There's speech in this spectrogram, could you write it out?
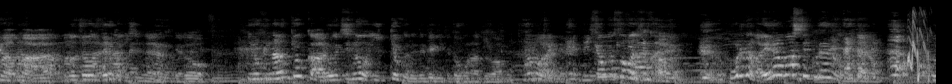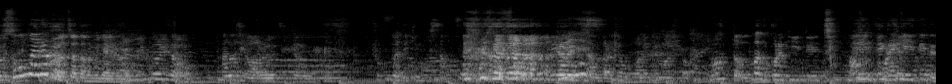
まあまあ後ほど出るかもしれないですけど何曲かあるうちの1曲で出てきて常夏がそうやねそもそもなんか俺らが選ばしてくれるのみたいな。そんな偉くなっちゃったのみたいな。びっくりしたもん話が悪いって言って曲ができました。ヨルキさんからできました。またまずこれ聞いて。これ聞いてって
